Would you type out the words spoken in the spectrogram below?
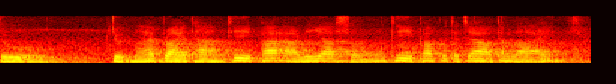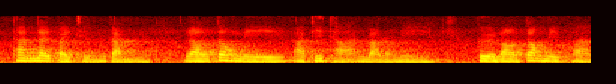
สู่จุดหมายปลายทางที่พระอริยสงฆ์ที่พระพุทธเจ้าทั้งหลาย ท่านได้ไปถึงกัน เราต้องมีอธิษฐานบารมี คือเราต้องมีความ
